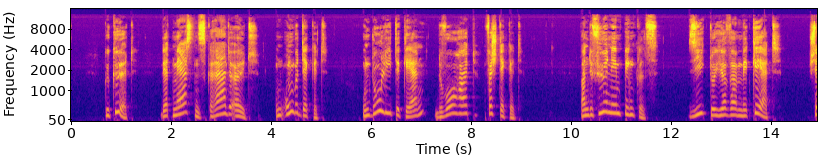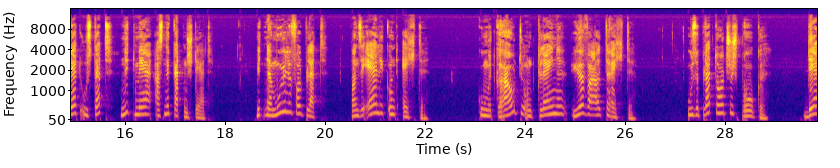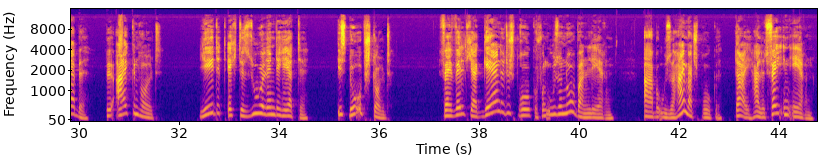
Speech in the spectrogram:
Gekürt wird meistens gerade öd und unbedecket. Und do liet de Kern de Wahrheit verstecket. Wann de fürnehm Pinkels sieg durch jöver me kehrt, schert us dat nit mehr als ne Gattenstert. Mit ner Mühle voll Blatt, wann sie ehrlich und echte, gu mit graute und kleine jöver alte Rechte. Use plattdeutsche Sproke, derbe, beeikenhold, jedet echte Suerlände Härte, ist do obstolt. Verwelt ja gerne de Sproke von Use Noban lehren, aber use Heimatsproke, dei hallet fei in Ehren.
